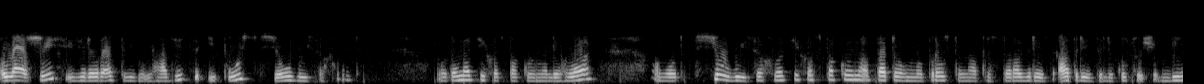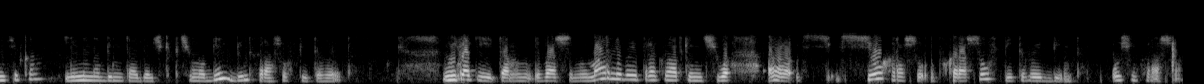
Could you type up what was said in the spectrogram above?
ложись, говорю, раздвинь ягодицы, и пусть все высохнет. Вот она тихо, спокойно легла, вот, все высохло тихо, спокойно, потом мы просто-напросто разрез, отрезали кусочек бинтика, именно бинта, девочки. Почему бинт? Бинт хорошо впитывает никакие там ваши не марлевые прокладки, ничего. А, Все хорошо, хорошо впитывает бинт. Очень хорошо.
